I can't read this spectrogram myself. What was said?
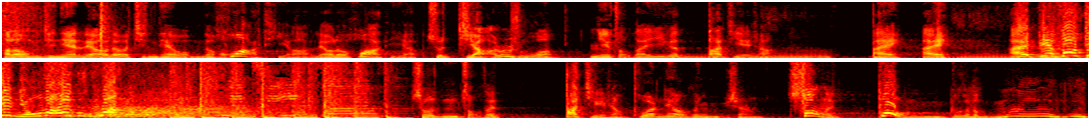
好了，我们今天聊聊今天我们的话题啊，聊聊话题啊。说，假如说你走在一个大街上，哎哎哎，别放电牛子，哎，给我挂！说你走在大街上，突然间有个女生上来抱你脖子，嗯嗯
